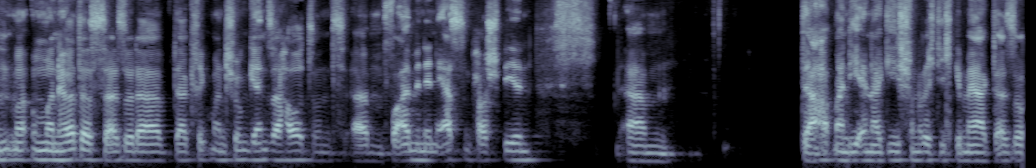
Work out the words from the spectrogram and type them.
und, man, und, man, hört das, also da, da kriegt man schon Gänsehaut und ähm, vor allem in den ersten paar Spielen, ähm, da hat man die Energie schon richtig gemerkt. Also,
